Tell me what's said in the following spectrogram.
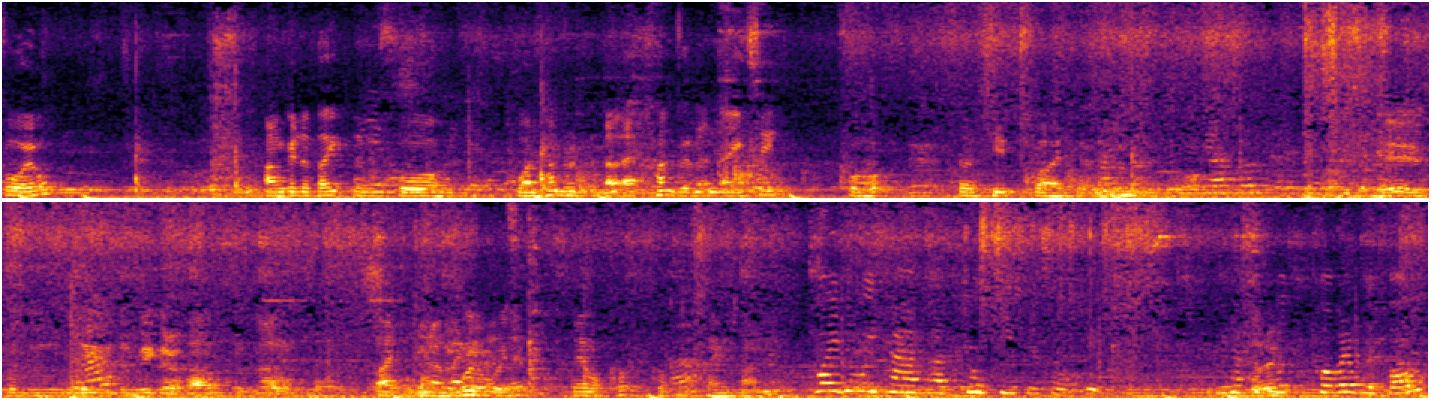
foil. I'm going to bake them for 100, uh, 180 for 35 minutes. Here you could do the, the bigger half as well. So. Right, you know, maybe they- they'll cook, cook at the same time. Why do we have uh, two pieces of fish? We have to put, cover with both?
